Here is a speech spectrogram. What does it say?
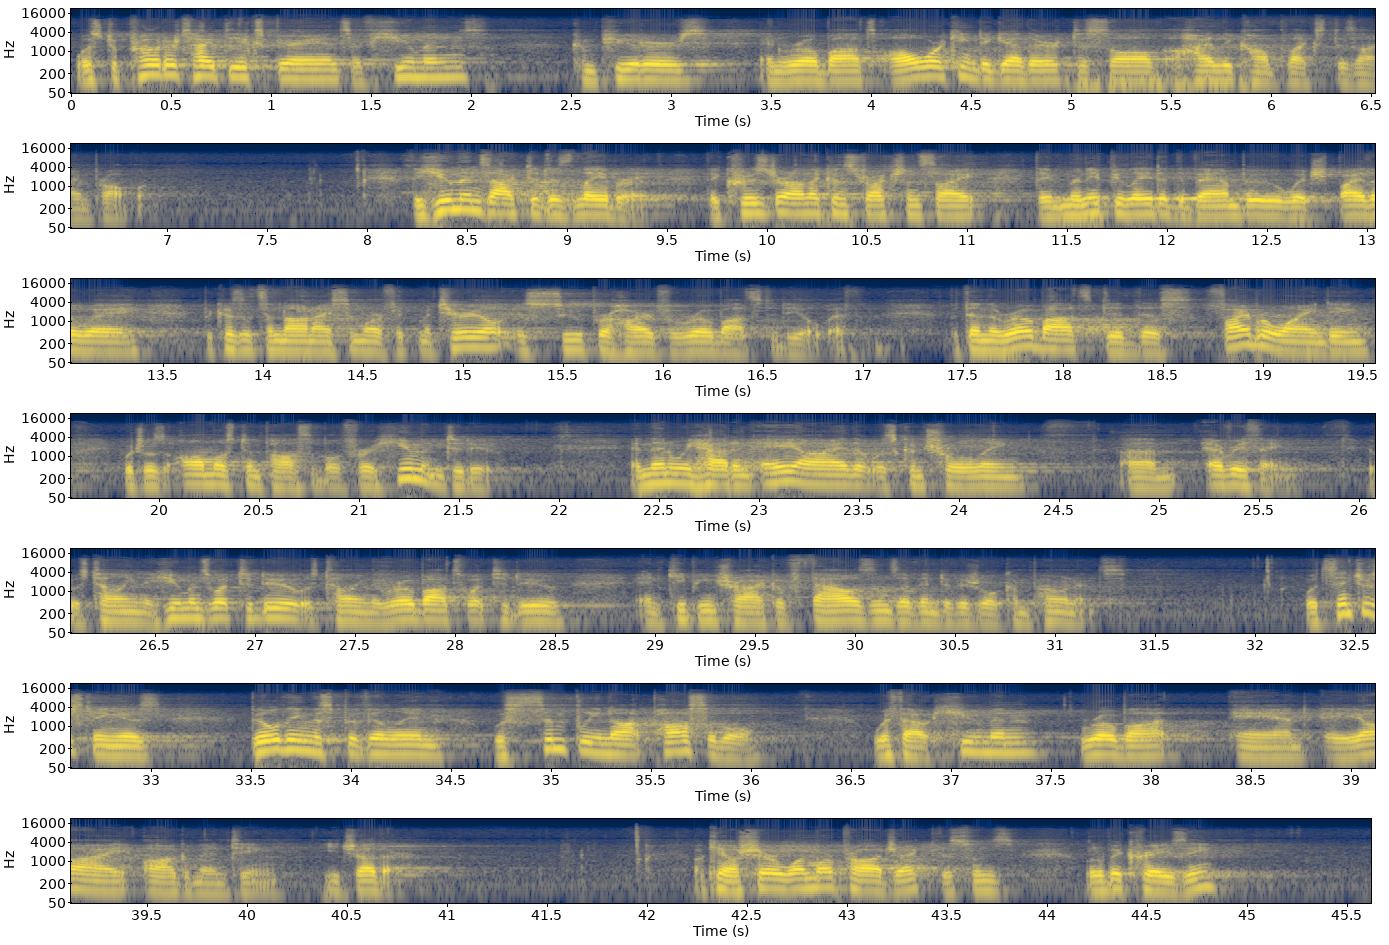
was to prototype the experience of humans, computers, and robots all working together to solve a highly complex design problem. The humans acted as labor. They cruised around the construction site, they manipulated the bamboo, which, by the way, because it's a non isomorphic material, is super hard for robots to deal with. But then the robots did this fiber winding, which was almost impossible for a human to do. And then we had an AI that was controlling um, everything. It was telling the humans what to do, it was telling the robots what to do, and keeping track of thousands of individual components. What's interesting is building this pavilion was simply not possible without human, robot, and AI augmenting each other. Okay, I'll share one more project. This one's a little bit crazy.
